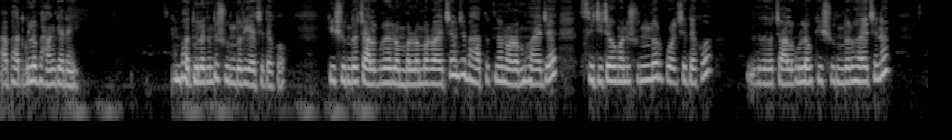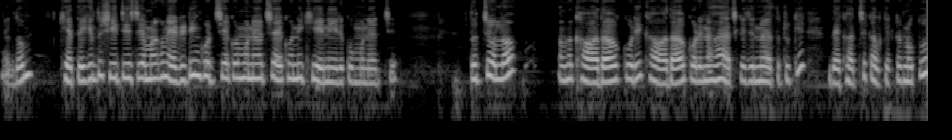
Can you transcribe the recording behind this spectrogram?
আর ভাতগুলো ভাঙে নাই। ভাতগুলো কিন্তু সুন্দরই আছে, দেখো। কি সুন্দর চালগুলো লম্বা লম্বা রয়েছে, যে ভাত না নরম হয়ে যায়, সিটিটাও মানে সুন্দর পড়েছে, দেখো। দেখো, চালগুলোও কি সুন্দর হয়েছে না? একদম। খেতে কিন্তু সেই টেস্টে আমার এখন এডিটিং করছি, এখন মনে হচ্ছে এখনই খেয়ে নিই, এরকম মনে হচ্ছে। তো চলো আমরা খাওয়া দাওয়া করি খাওয়া দাওয়া করে না হয় আজকের জন্য এতটুকুই। দেখা হচ্ছে কালকে একটা নতুন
